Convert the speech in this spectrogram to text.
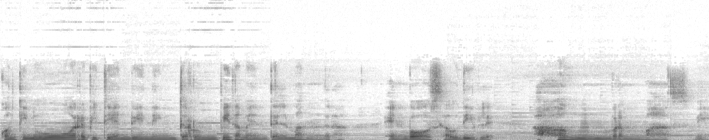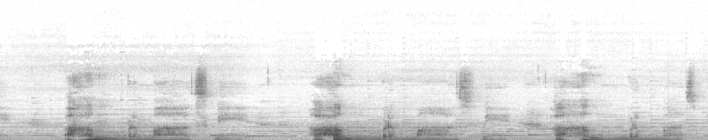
Continúa repitiendo ininterrumpidamente el mantra en voz audible. Aham Brahmasmi. Aham Brahmasmi. Aham Brahmasmi, Aham Brahmasmi.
